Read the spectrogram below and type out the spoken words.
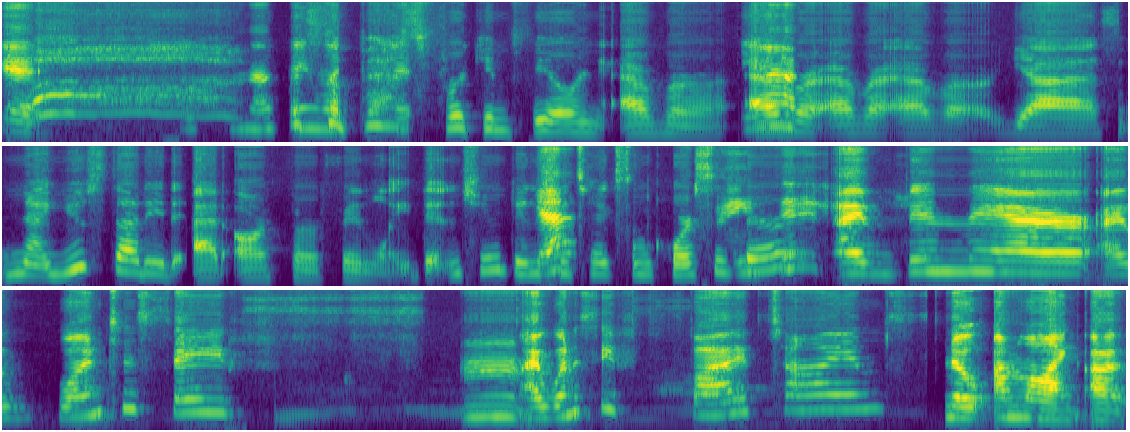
it. Nothing It's like the it. best freaking feeling ever, Yeah. ever, ever, ever. Yes. Now you studied at Arthur Findlay, didn't you? Didn't you take some courses I there? did. I've been there. I want to say, mm, I want to say five times. No, I'm lying. Uh,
